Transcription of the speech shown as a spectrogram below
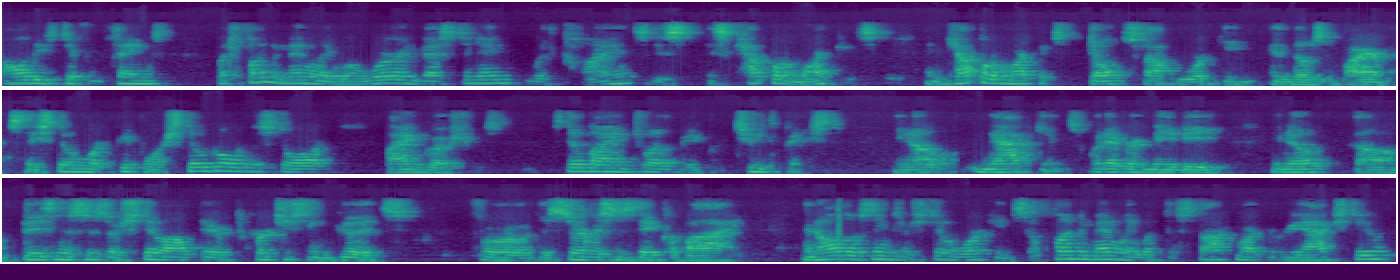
all these different things. But fundamentally, what we're investing in with clients is, is capital markets. And capital markets don't stop working in those environments. They still work. People are still going to the store buying groceries, still buying toilet paper, toothpaste, you know, napkins, whatever it may be. You know, um, businesses are still out there purchasing goods for the services they provide. And all those things are still working. So fundamentally, what the stock market reacts to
